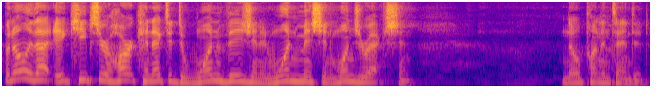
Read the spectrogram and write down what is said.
but not only that, it keeps your heart connected to one vision and one mission, one direction. No pun intended.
